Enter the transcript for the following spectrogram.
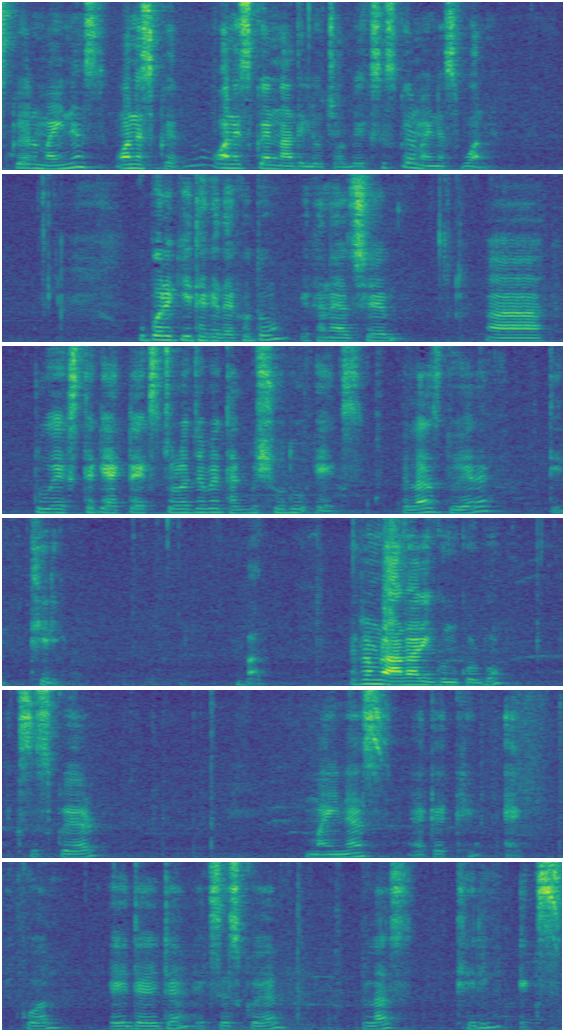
square minus one square one square না দিলেও চলবে। এক্স স্কোয়ার মাইনাস ওয়ান উপরে কি থাকে দেখো তো? এখানে আছে টু এক্স থেকে একটা এক্স চলে যাবে, থাকবে শুধু এক্স প্লাস দুই এর এক, তিন থ্রি বা এখন আমরা আরই গুণ করব। এক্স স্কোয়ার মাইনাস এক এক এক ইকুয়াল এইটা এটা x square plus three x.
